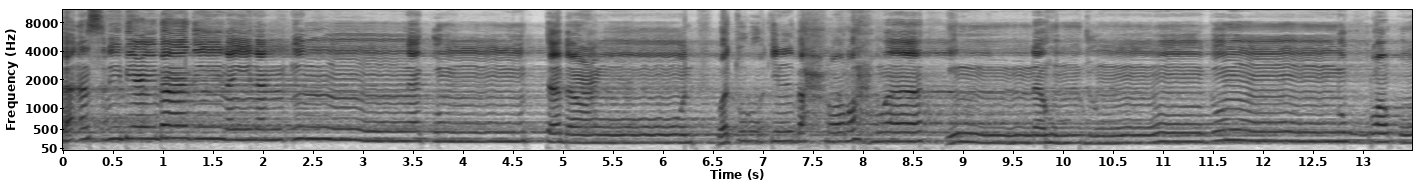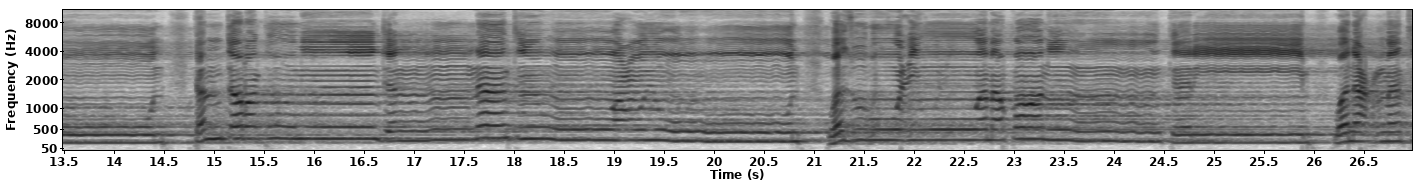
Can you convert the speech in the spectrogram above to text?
فأسر بعبادي ليلا إنكم متبعون. واترك البحر رهوا إنهم جند مغرقون كم تركوا من جنات وعيون وزروع ومقام كريم ونعمة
